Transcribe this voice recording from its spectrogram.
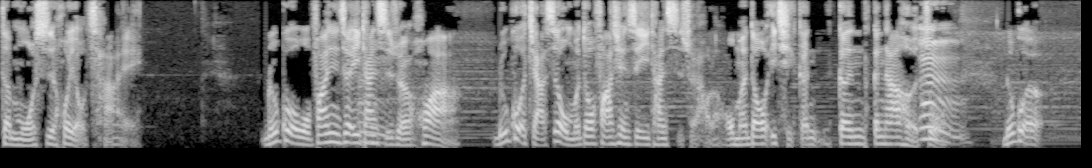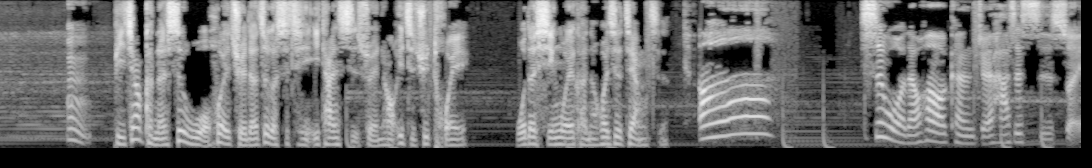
的模式会有差诶、欸。如果我发现这一滩死水的话。嗯如果假设我们都发现是一滩死水好了，我们都一起跟跟跟他合作。嗯、如果嗯，比较可能是我会觉得这个事情一滩死水，然后一直去推，我的行为可能会是这样子。哦，是我的话，我可能觉得他是死水，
